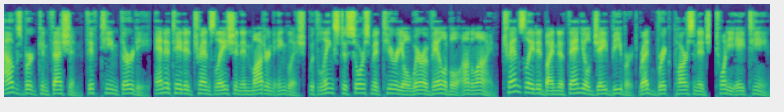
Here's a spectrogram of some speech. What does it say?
Augsburg Confession 1530, annotated translation in modern English, with links to source material where available online, translated by Nathaniel J. Biebert Red Brick Parsonage, 2018.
